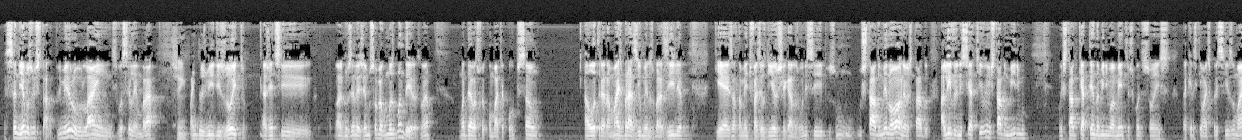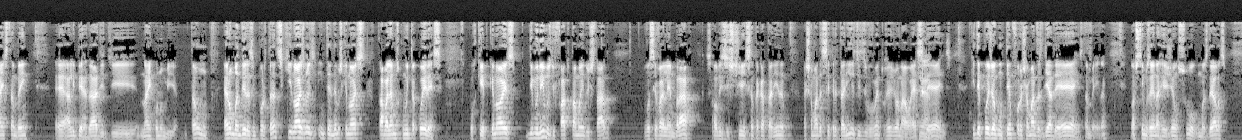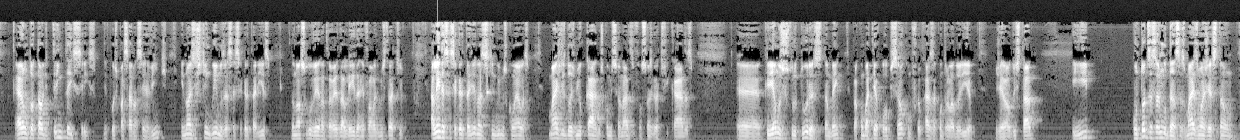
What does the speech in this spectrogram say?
saneamos o Estado. Primeiro, lá em, se você lembrar, Sim. lá em 2018, a gente, nós nos elegemos sob algumas bandeiras, né? Uma delas foi o combate à corrupção, a outra era Mais Brasil, Menos Brasília, que é exatamente fazer o dinheiro chegar nos municípios, um, um Estado menor, né, um Estado, a livre iniciativa e um Estado mínimo, um Estado que atenda minimamente as condições daqueles que mais precisam, mas também é, a liberdade de, na economia. Então, eram bandeiras importantes que nós entendemos que nós trabalhamos com muita coerência. Por quê? Porque nós diminuímos, de fato, o tamanho do Estado. Você vai lembrar, Saulo, existia em Santa Catarina as chamadas Secretarias de Desenvolvimento Regional, SDRs, é. que depois de algum tempo foram chamadas de ADRs também. Né? Nós tínhamos aí na região sul algumas delas, era um total de 36, depois passaram a ser 20, e nós extinguimos essas secretarias no nosso governo, através da lei da reforma administrativa. Além dessas secretarias, nós extinguimos com elas mais de 2 mil cargos comissionados e funções gratificadas, é, criamos estruturas também para combater a corrupção, como foi o caso da Controladoria Geral do Estado, e com todas essas mudanças, mais uma gestão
